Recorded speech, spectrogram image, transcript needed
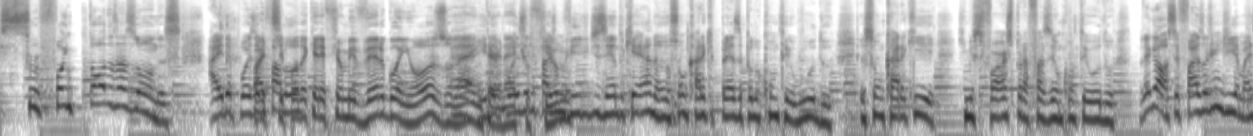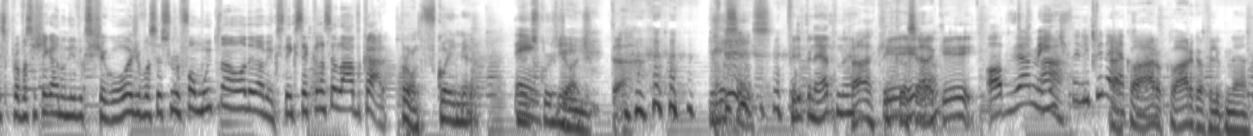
Surfou em todas as ondas. Aí depois Participou ele falou daquele filme vergonhoso, né? é, né? Internet, e depois ele faz filme. um vídeo dizendo que é, não, eu sou um cara que preza pelo conteúdo. Eu sou um cara que, que me esforço para fazer um conteúdo legal. Você faz hoje em dia, mas para você chegar no nível que você chegou hoje, você surfou muito na onda, meu amigo. Você tem que ser cancelado, cara. Pronto, ficou aí minha, tem. discurso de ódio. E vocês? Felipe Neto, né? Ok, ok. Obviamente, ah, Felipe Neto. Ah, claro, né? claro que é o Felipe Neto.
